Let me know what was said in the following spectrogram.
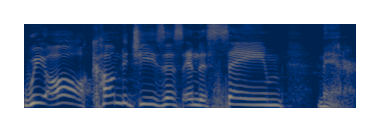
we all come to Jesus in the same manner.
